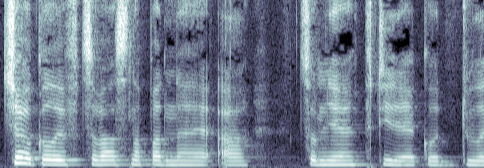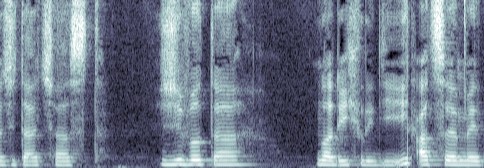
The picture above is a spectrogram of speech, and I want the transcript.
čehokoliv, co vás napadne a co mě přijde jako důležitá část života mladých lidí a co je mi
